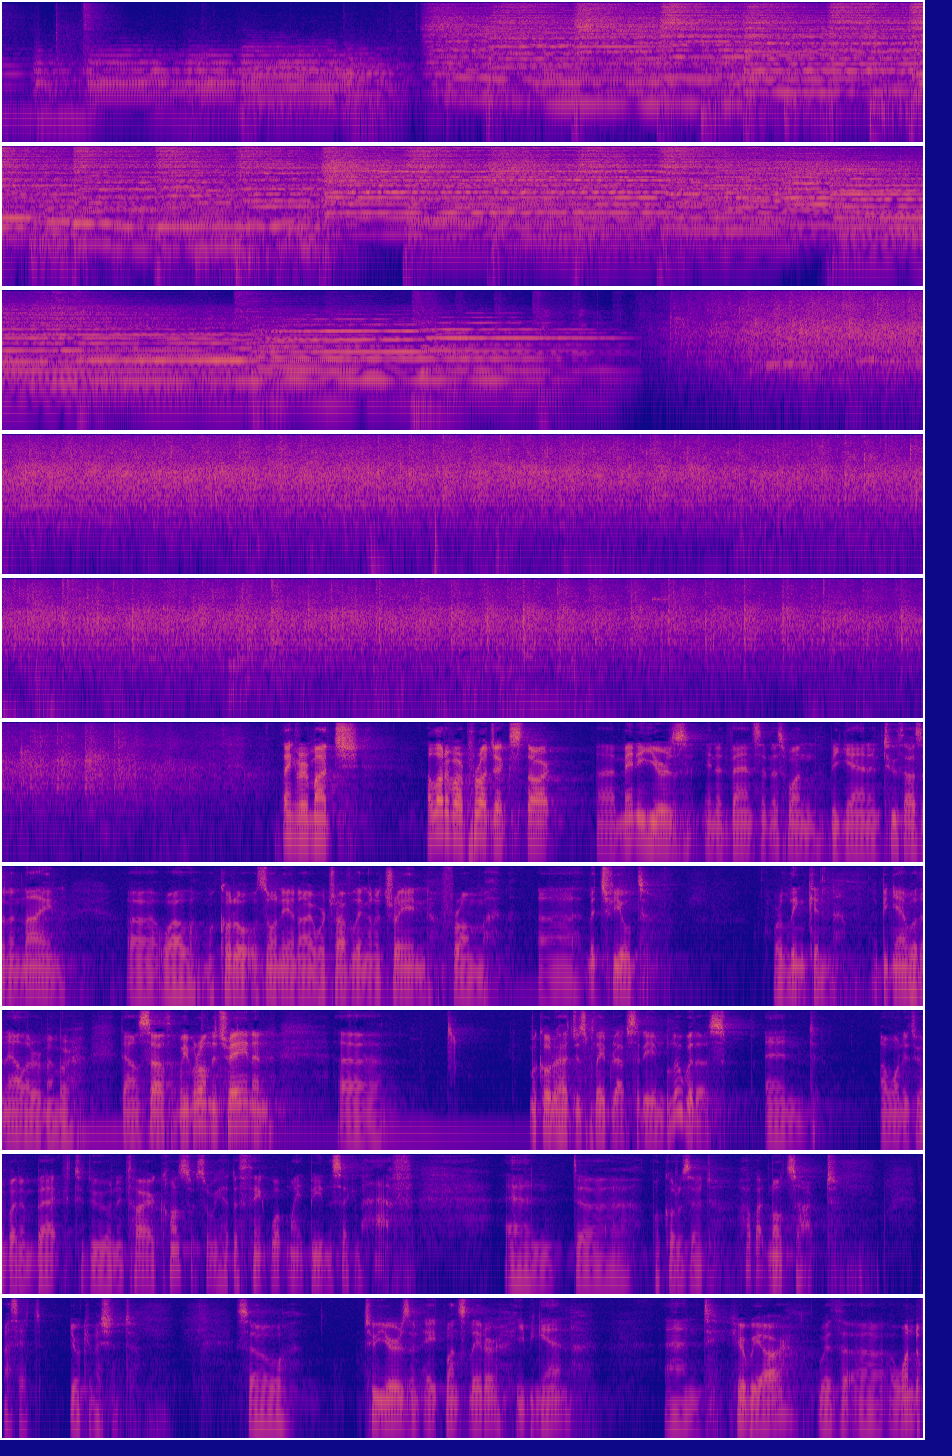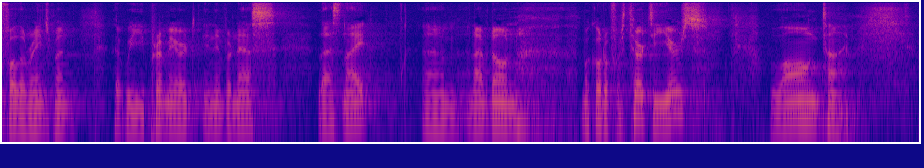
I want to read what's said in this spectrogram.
Thank you very much. A lot of our projects start uh, many years in advance, and this one began in 2009 uh, while Makoto Ozone and I were traveling on a train from uh, Lichfield or Lincoln. It began with an L, I remember, down south. And we were on the train, and uh, Makoto had just played Rhapsody in Blue with us. And I wanted to invite him back to do an entire concert, so we had to think what might be in the second half. And uh, Makoto said, How about Mozart? And I said, You're commissioned. So, two years and eight months later, he began. And here we are with uh, a wonderful arrangement that we premiered in Inverness last night. Um, and I've known Makoto for 30 years, long time.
